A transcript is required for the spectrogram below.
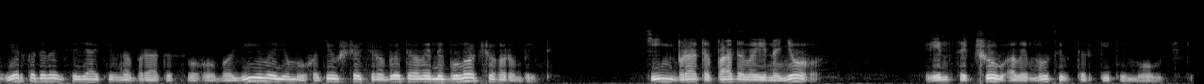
Гірко дивився Яків на брата свого, боліло йому, хотів щось робити, але не було чого робити. Тінь брата падала і на нього. Він це чув, але мусив терпіти мовчки.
